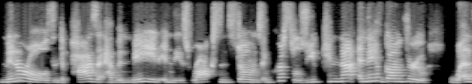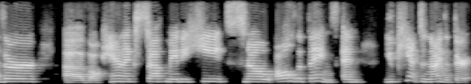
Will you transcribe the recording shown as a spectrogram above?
minerals and deposit have been made in these rocks and stones and crystals. You cannot and they have gone through weather uh, volcanic stuff maybe heat snow all the things. And you can't deny that there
